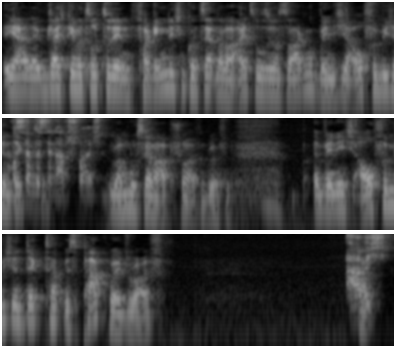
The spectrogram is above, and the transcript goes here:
Ja, dann gleich gehen wir zurück zu den vergänglichen Konzerten, aber eins muss ich noch sagen, wenn ich ja auch für mich Muss entdeckt ja ein bisschen abschweifen. man muss ja mal abschweifen dürfen. Wenn ich auch für mich entdeckt habe, ist Parkway Drive. Habe ich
